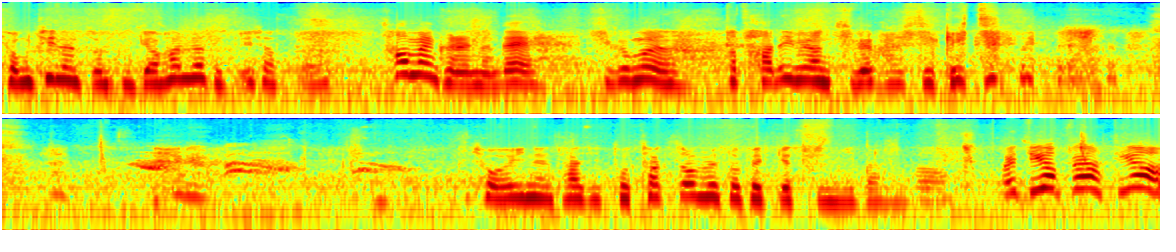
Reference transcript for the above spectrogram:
경치는 좀 구경하면서 뛰셨어요? 처음엔 그랬는데, 지금은 저 다리면 집에 갈 수 있겠지. 저희는 다시 도착점에서 뵙겠습니다. 빨리 뛰어, 빼, 뛰어.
